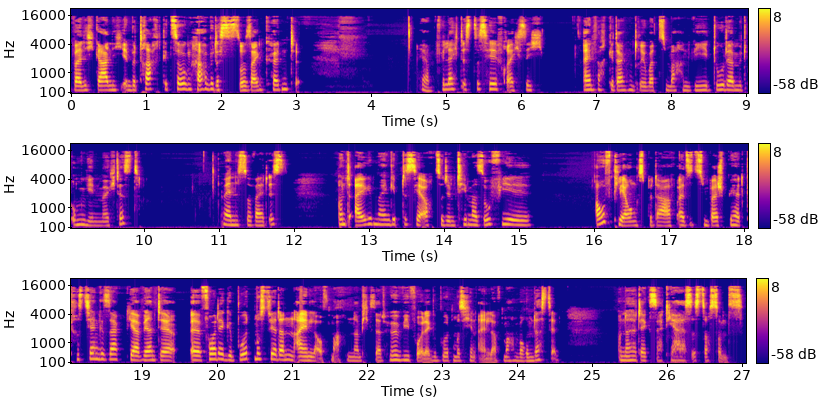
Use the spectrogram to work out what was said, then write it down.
weil ich gar nicht in Betracht gezogen habe, dass es so sein könnte. Ja, vielleicht ist es hilfreich, sich einfach Gedanken drüber zu machen, wie du damit umgehen möchtest, wenn es soweit ist. Und allgemein gibt es ja auch zu dem Thema so viel Aufklärungsbedarf. Also zum Beispiel hat Christian gesagt, ja, während der, äh, vor der Geburt musst du ja dann einen Einlauf machen. Dann habe ich gesagt, hör, wie vor der Geburt muss ich einen Einlauf machen? Warum das denn? Und dann hat er gesagt, ja, das ist doch sonst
